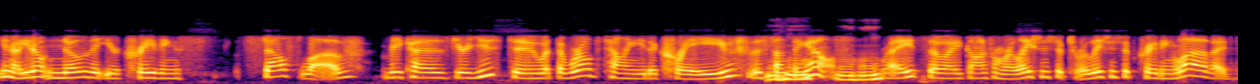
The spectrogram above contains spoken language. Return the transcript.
you know, you don't know that you're craving self-love because you're used to what the world's telling you to crave is mm-hmm, something else, mm-hmm. right? So I'd gone from relationship to relationship craving love. I'd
